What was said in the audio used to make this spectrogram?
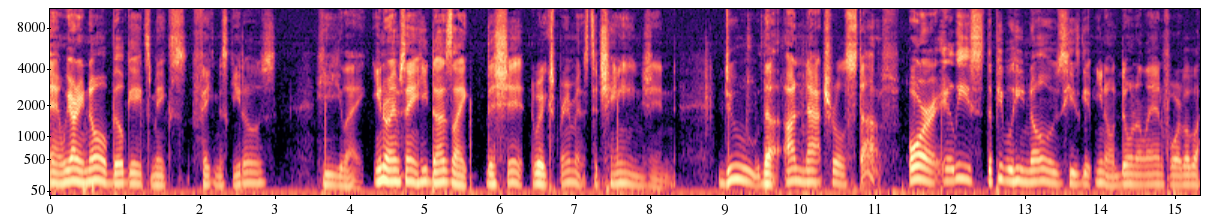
And we already know Bill Gates makes fake mosquitoes. He like you know what I'm saying? He does like this shit with experiments to change and do the unnatural stuff. Or at least the people he knows he's get, you know doing a land for blah blah.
